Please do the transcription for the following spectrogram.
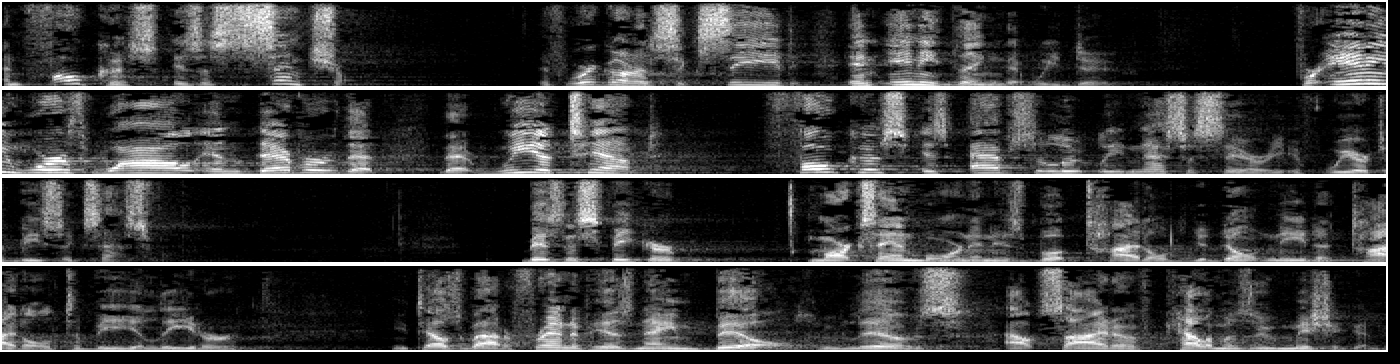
And focus is essential if we're going to succeed in anything that we do. For any worthwhile endeavor that, that we attempt, focus is absolutely necessary if we are to be successful. Business speaker Mark Sanborn, in his book titled You Don't Need a Title to Be a Leader, he tells about a friend of his named Bill who lives outside of Kalamazoo, Michigan.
